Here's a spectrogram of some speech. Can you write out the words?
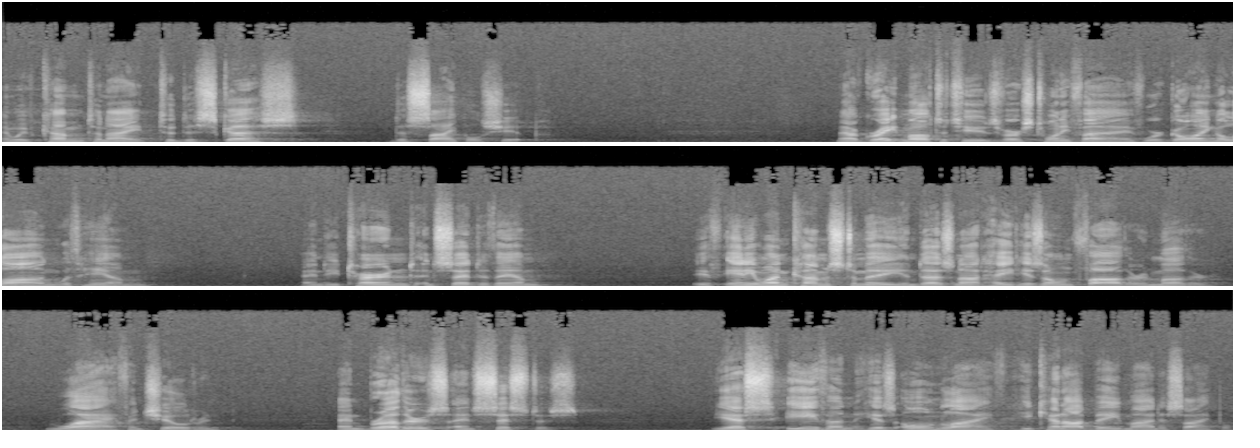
and we've come tonight to discuss discipleship. Now, great multitudes, verse 25, were going along with him, and he turned and said to them, If anyone comes to me and does not hate his own father and mother, wife and children, and brothers and sisters, yes, even his own life, he cannot be my disciple.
